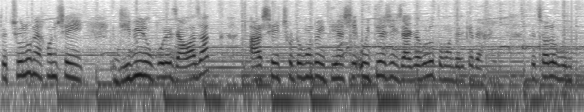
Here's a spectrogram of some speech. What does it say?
তো চলুন এখন সেই ঢিবির উপরে যাওয়া যাক, আর সেই ছোটো মোটো ইতিহাসে ঐতিহাসিক জায়গাগুলো তোমাদেরকে দেখাই। তো চলো বন্ধু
